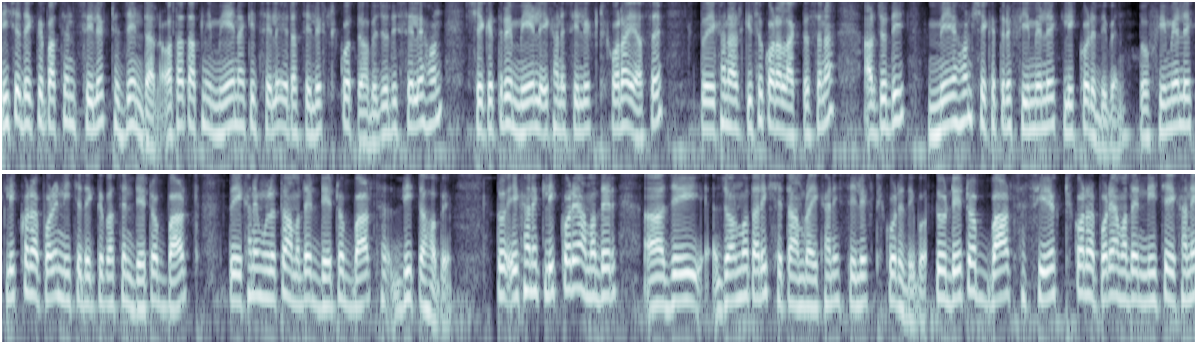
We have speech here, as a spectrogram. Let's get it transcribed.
নিচে দেখতে পাচ্ছেন সিলেক্ট জেন্ডার অর্থাৎ আপনি মেয়ে নাকি ছেলে, এটা সিলেক্ট করতে হবে। যদি ছেলে হন, সেক্ষেত্রে মেল এখানে সিলেক্ট করাই আছে। তো এখানে আর কিছু করা লাগতেছে না। আর যদি মেয়ে হন, সেক্ষেত্রে ফিমেলে ক্লিক করে দিবেন। তো ফিমেলে ক্লিক করার পরে, নিচে দেখতে পাচ্ছেন ডেট অফ বার্থ তো এখানে মূলত আমাদের ডেট অফ বার্থ দিতে হবে। তো এখানে ক্লিক করে আমাদের যেই জন্ম তারিখ, সেটা আমরা এখানে সিলেক্ট করে দিব। তো ডেট অফ বার্থ সিলেক্ট করার পরে, আমাদের নিচে এখানে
